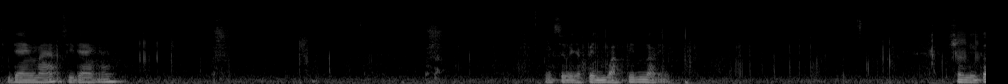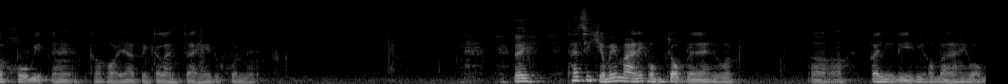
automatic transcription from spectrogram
สีแดงมาสีแดงอะรู้สึกจะเป็นหวัดนิดหน่อย ช่วงนี้ก็โควิดนะฮะ ก็ขออนุญาตเป็นกำลังใจให้ทุกคนนะ เฮ้ย ถ้าสีเขียวไม่มานี่ผมจบเลยนะทุกคน เออก็ยังดีที่เขามาให้ผม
